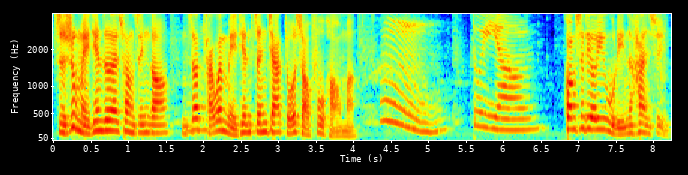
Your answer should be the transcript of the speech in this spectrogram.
指数每天都在创新高，你知道台湾每天增加多少富豪吗？嗯，对呀，光是六一五零的汉讯，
